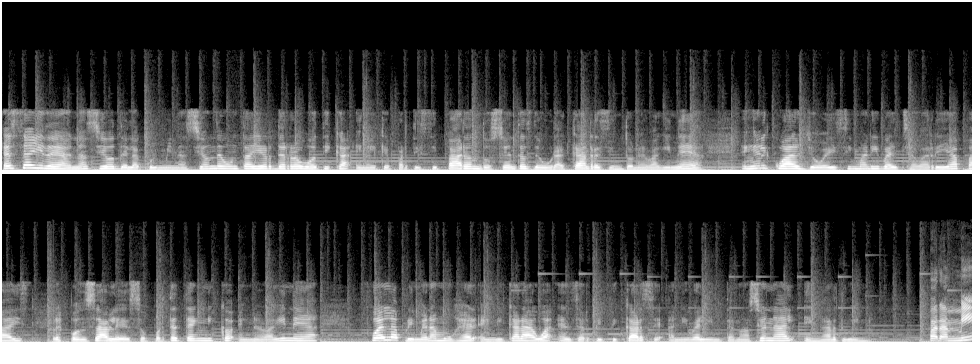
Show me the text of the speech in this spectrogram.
Esta idea nació de la culminación de un taller de robótica en el que participaron docentes de Huracán Recinto Nueva Guinea en el cual Joyce Maribel Chavarría Pais, responsable de soporte técnico en Nueva Guinea, fue la primera mujer en Nicaragua en certificarse a nivel internacional en Arduino. Para mí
